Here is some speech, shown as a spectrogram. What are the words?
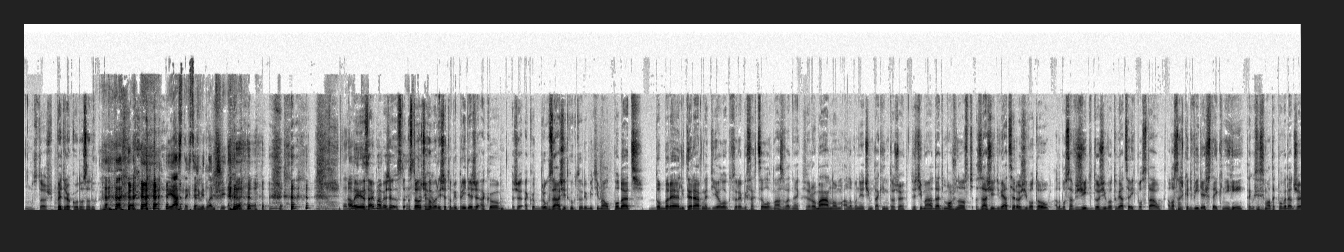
To až 5 rokov dozadu. Jasné, chceš byť lepší. Ale je zaujímavé, že z toho, čo hovoríš, že to mi príde, že ako, že ako druh zážitku, ktorý by ti mal podať dobré literárne dielo, ktoré by sa chcelo nazvať nejak románom alebo niečím takýmto, že, že ti má dať možnosť zažiť viacero životov alebo sa vžiť do životu viacerých postav a vlastne, že keď vyjdeš z tej knihy, tak by si si mal tak povedať, že,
